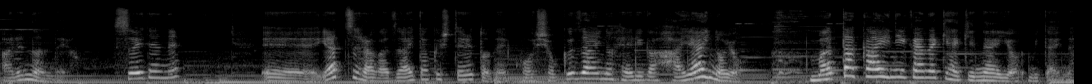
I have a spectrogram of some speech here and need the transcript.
あれなんだよ。それでねえー、やつらが在宅してるとねこう食材の減りが早いのよ。また買いに行かなきゃいけないよみたいな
